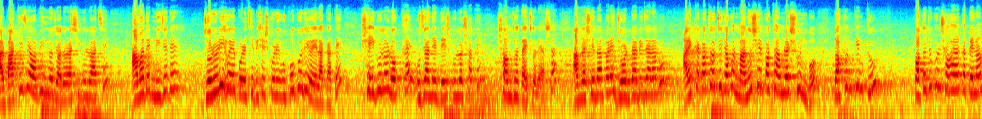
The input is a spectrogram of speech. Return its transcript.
আর বাকি যে অভিন্ন জলরাশিগুলো আছে আমাদের নিজেদের জরুরি হয়ে পড়েছে, বিশেষ করে উপকূলীয় এলাকাতে, সেইগুলো রক্ষায় উজানের দেশগুলোর সাথে সমঝোতায় চলে আসা। আমরা সে ব্যাপারে জোর দাবি জানাব। আরেকটা কথা হচ্ছে, যখন মানুষের কথা আমরা শুনব, তখন কিন্তু কতটুকুন সহায়তা পেলাম,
